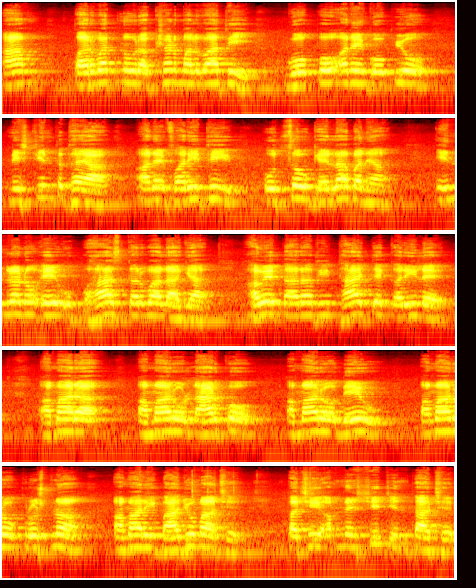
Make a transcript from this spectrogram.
આમ પર્વતનું રક્ષણ મળવાથી ગોપો અને ગોપીઓ નિશ્ચિંત થયા અને ફરીથી ઉત્સવ ઘેલા બન્યા. ઇન્દ્રનો એ ઉપહાસ કરવા લાગ્યા, હવે તારાથી થાય તે કરી લે. અમારા, અમારો લાડકો, અમારો દેવ, અમારો કૃષ્ણ અમારી બાજુમાં છે. પછી અમને શી ચિંતા છે?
